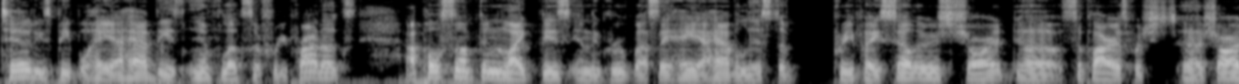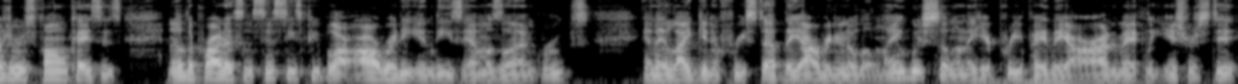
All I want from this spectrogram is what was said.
tell these people, hey, I have these influx of free products. I post something like this in the group. I say, hey, I have a list of prepaid sellers, shard, uh, suppliers for uh, chargers, phone cases, and other products. And since these people are already in these Amazon groups and they like getting free stuff, they already know the language. So when they hear prepay, they are automatically interested.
